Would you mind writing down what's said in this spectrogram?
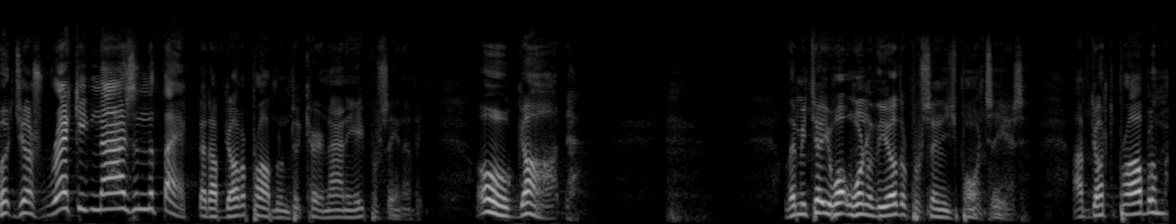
But just recognizing the fact that I've got a problem took care of 98% of it. Oh, God. Let me tell you what one of the other percentage points is. I've got the problem.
